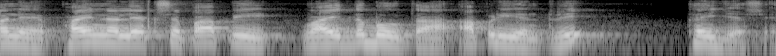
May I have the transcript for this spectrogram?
અને ફાઇનલ એક્સેપ્ટ આપી વાય દબાવતા આપણી એન્ટ્રી થઈ જશે.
